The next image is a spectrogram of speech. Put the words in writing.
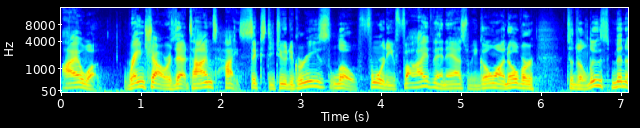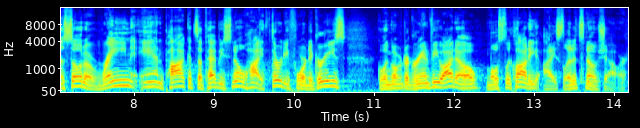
Iowa. Rain showers at times, high 62 degrees, low 45. And as we go on over to Duluth, Minnesota, rain and pockets of heavy snow, high 34 degrees. Going over to Grandview, Idaho, mostly cloudy, isolated snow shower.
